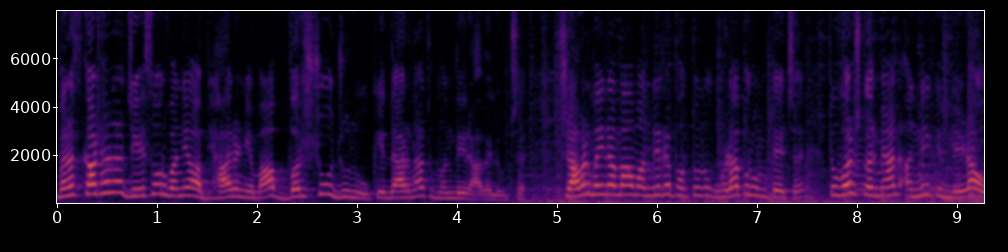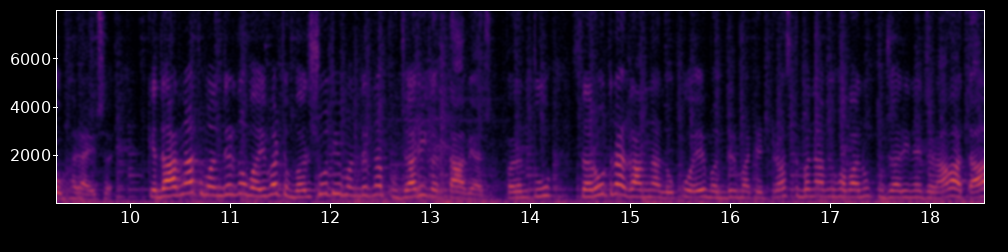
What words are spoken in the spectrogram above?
બનાસકાંઠાના જેસોર વન્ય અભયારણ્યમાં વર્ષો જૂનું કેદારનાથ મંદિર આવેલું છે. શ્રાવણ મહિનામાં મંદિરે ભક્તોનું ઘોડાપુર ઉમટે છે, તો વર્ષ દરમિયાન અનેક મેળાઓ ભરાય છે. કેદારનાથ મંદિરનો વહીવટ વર્ષોથી મંદિરના પૂજારી કરતા આવ્યા છે, પરંતુ સરોત્રા ગામના લોકોએ મંદિર માટે ટ્રસ્ટ બનાવ્યું હોવાનું પૂજારીને જણાવાતા,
